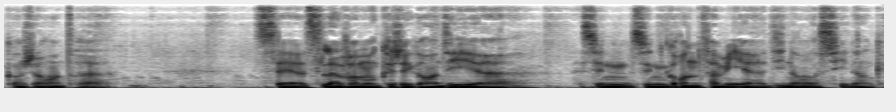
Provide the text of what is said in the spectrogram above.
quand je rentre. c'est là vraiment que j'ai grandi. c'est une, grande famille, Dinan aussi. Donc,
